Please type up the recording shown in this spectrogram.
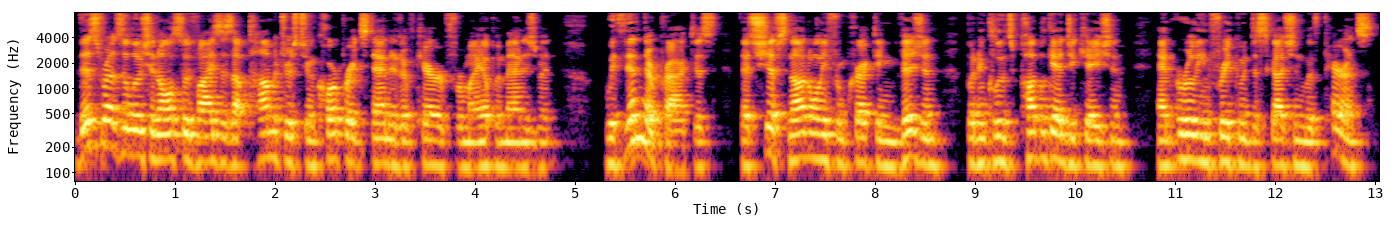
This resolution also advises optometrists to incorporate standard of care for myopia management within their practice that shifts not only from correcting vision, but includes public education and early and frequent discussion with parents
